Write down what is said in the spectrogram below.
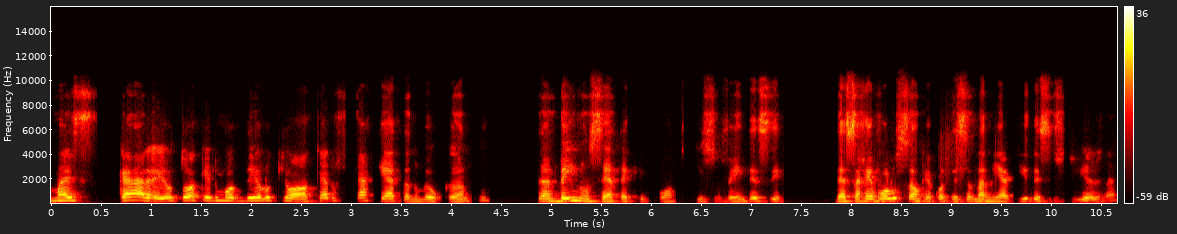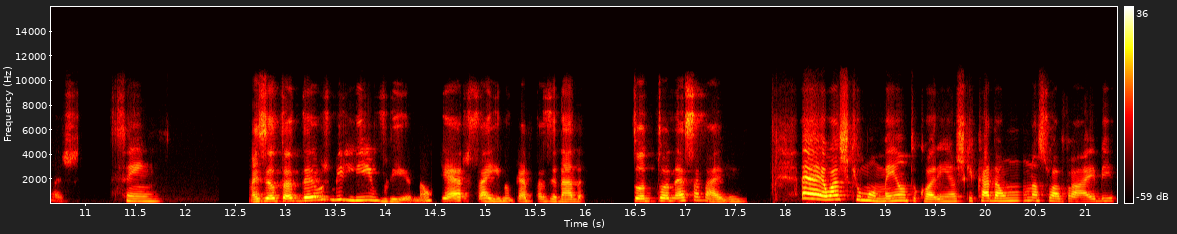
mas cara, eu estou aquele modelo que, ó, quero ficar quieta no meu canto, também não sei até que ponto que isso vem desse, dessa revolução que aconteceu na minha vida esses dias, né? Mas, Sim. Mas eu tô, Deus me livre, não quero sair, não quero fazer nada. Tô, tô nessa vibe. É, eu acho que o momento, Corinha, acho que cada um na sua vibe.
